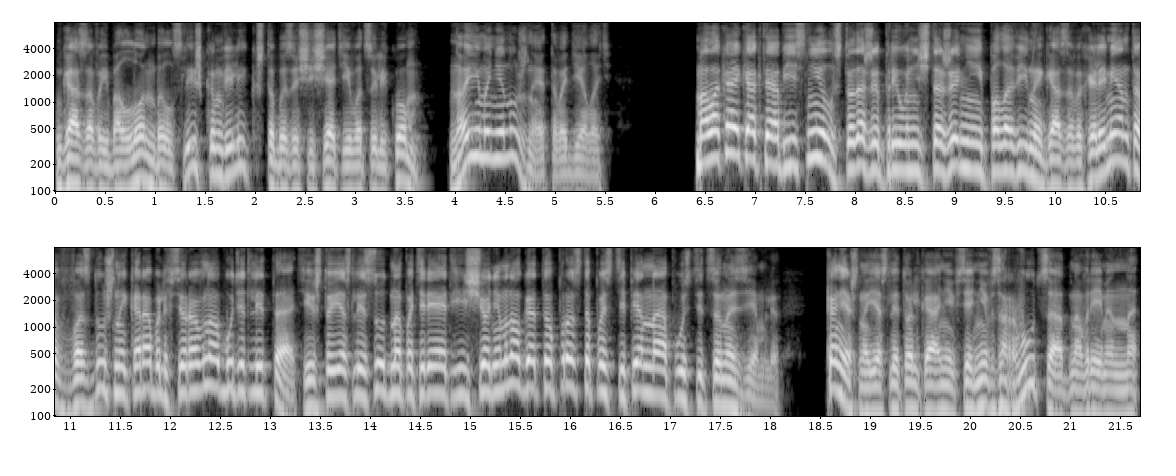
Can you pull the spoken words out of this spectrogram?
Газовый баллон был слишком велик, чтобы защищать его целиком, но им и не нужно этого делать. Малакай как-то объяснил, что даже при уничтожении половины газовых элементов воздушный корабль все равно будет летать, и что если судно потеряет еще немного, то просто постепенно опустится на землю. Конечно, если только они все не взорвутся одновременно,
